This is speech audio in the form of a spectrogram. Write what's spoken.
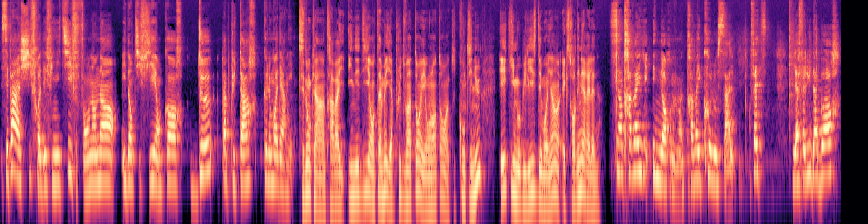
c'est pas un chiffre définitif. On en a identifié encore deux, pas plus tard que le mois dernier. C'est donc un travail inédit entamé il y a plus de 20 ans et on l'entend qui continue et qui mobilise des moyens extraordinaires, Hélène. C'est un travail énorme, un travail colossal. En fait, il a fallu d'abord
